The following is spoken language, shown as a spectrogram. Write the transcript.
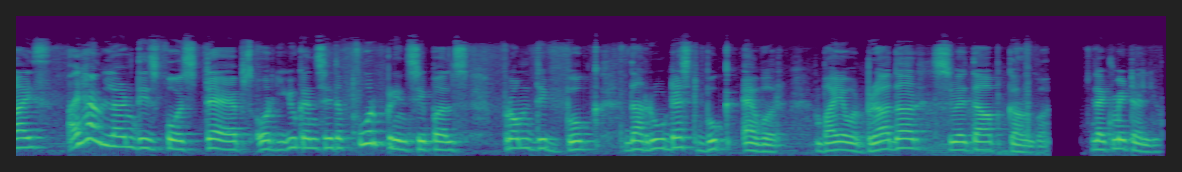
Guys, I have learned these four steps, or you can say the four principles, from the book The Rudest Book Ever by our brother Shwetabh Gangwar. Let me tell you,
